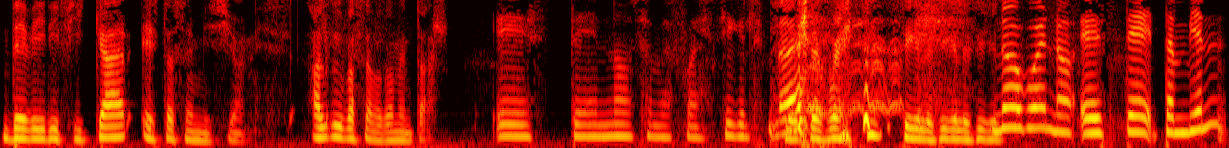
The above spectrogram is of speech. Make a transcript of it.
de verificar estas emisiones. Algo ibas a comentar. Este, no se me fue, síguele. se fue, síguele, síguele, síguele. No, bueno, este, también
